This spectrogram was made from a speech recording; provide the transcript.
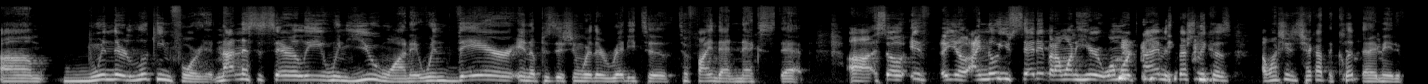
um, when they're looking for it, not necessarily when you want it, when they're in a position where they're ready to to find that next step. Uh, so if you know, I know you said it, but I want to hear it one more time, especially because I want you to check out the clip that I made. It,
